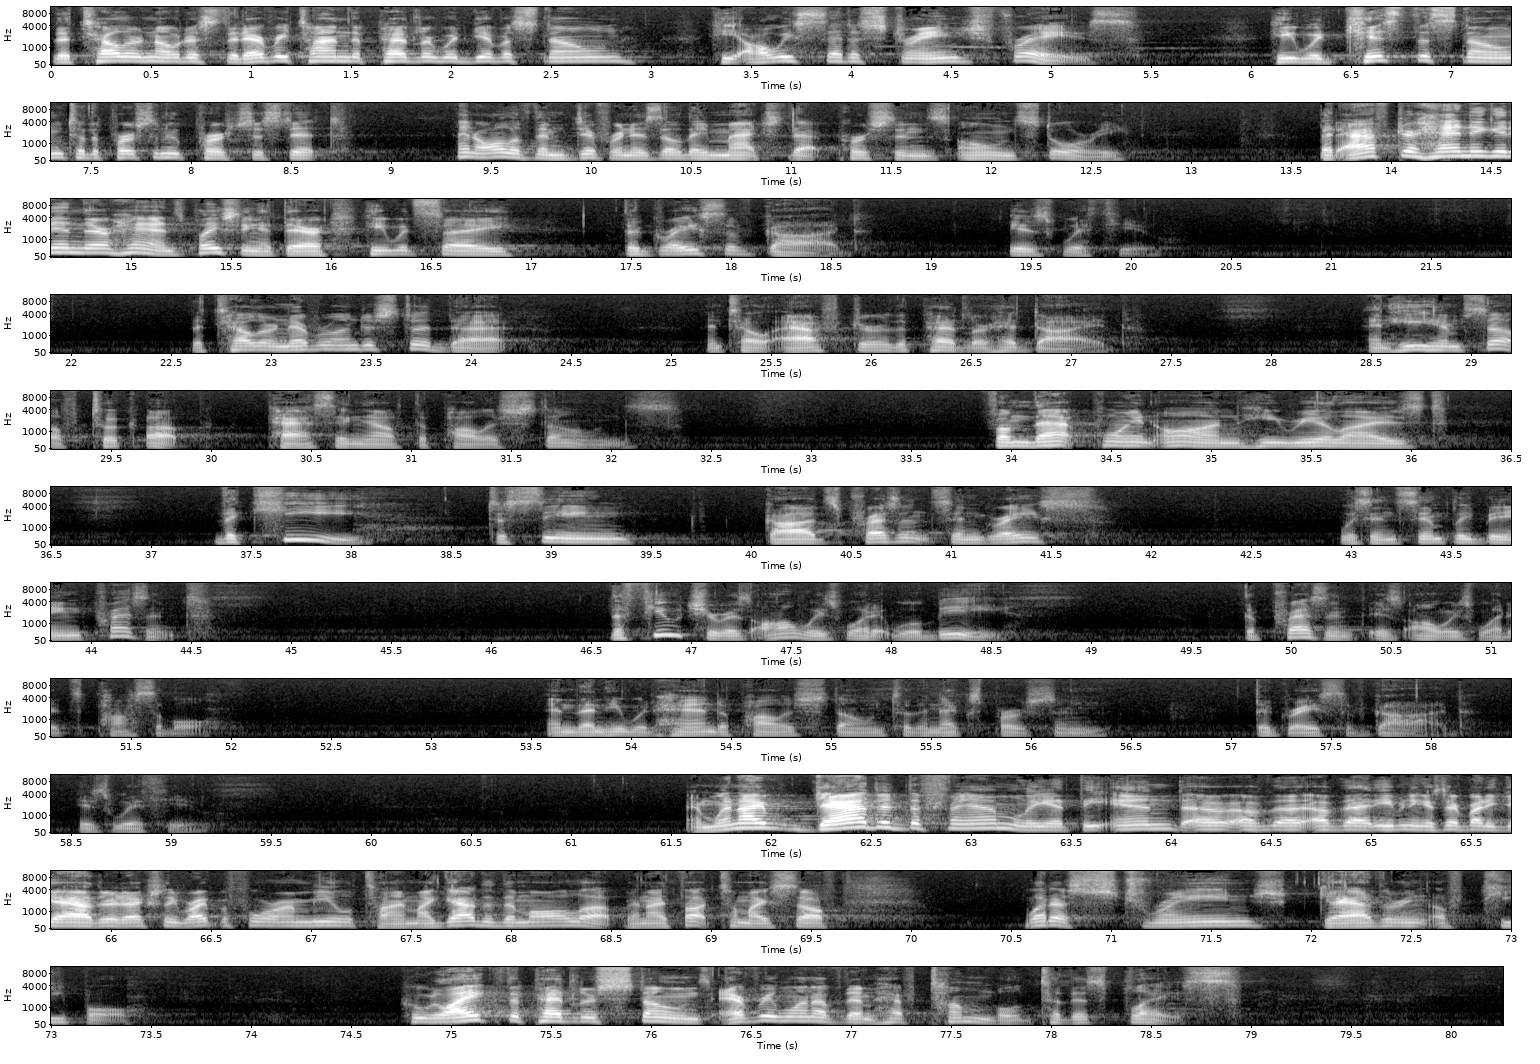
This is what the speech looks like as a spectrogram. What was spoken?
the teller noticed that every time the peddler would give a stone, he always said a strange phrase. He would kiss the stone to the person who purchased it, and all of them different as though they matched that person's own story. But after handing it in their hands, placing it there, he would say, The grace of God is with you. The teller never understood that until after the peddler had died. And he himself took up passing out the polished stones. From that point on, he realized the key to seeing God's presence and grace was in simply being present. The future is always what it will be. The present is always what it's possible. And then he would hand a polished stone to the next person. The grace of God is with you. And when I gathered the family at the end of, of, the, of, that evening, as everybody gathered, actually right before our meal time, I gathered them all up and I thought to myself, what a strange gathering of people who, like the peddler's stones, every one of them have tumbled to this place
